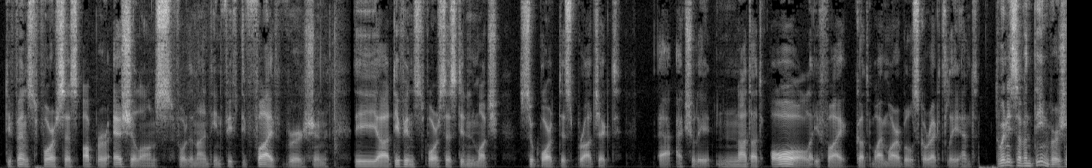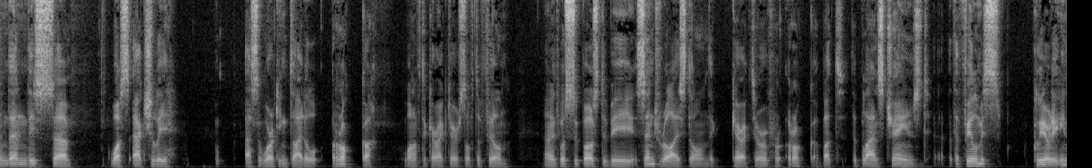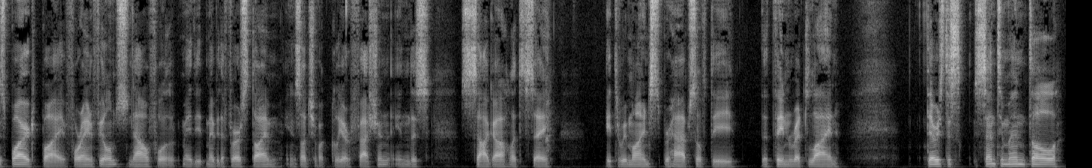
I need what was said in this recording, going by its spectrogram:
Defense Forces upper echelons for the 1955 version. The uh, Defense Forces didn't much support this project uh, actually not at all if I got my marbles correctly. And 2017 version then this uh, was actually as the working title Rokka, one of the characters of the film. And it was supposed to be centralized on the character of Rokka, but the plans changed. The film is clearly inspired by foreign films now for maybe maybe the first time in such of a clear fashion in this saga, let's say. It reminds perhaps of the the thin red line. There is this sentimental,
